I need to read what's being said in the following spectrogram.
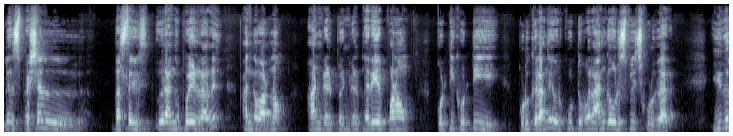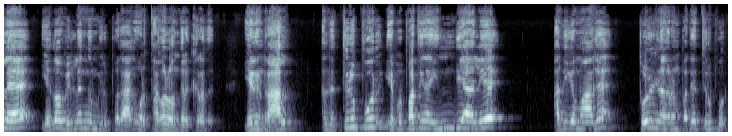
இல்லை ஸ்பெஷல் பஸ் சர்வீஸ் இவர் அங்கே போயிடுறாரு அங்கே வரணும். ஆண்கள் பெண்கள் நிறைய பணம் கொட்டி கொட்டி கொடுக்குறாங்க இவர் கூட்டு போகிற அங்கே ஒரு ஸ்பீச் கொடுக்குறாரு. இதில் ஏதோ வில்லங்கம் இருப்பதாக ஒரு தகவல் வந்திருக்கிறது. ஏனென்றால் அந்த திருப்பூர் இப்போ பார்த்தீங்கன்னா இந்தியாவிலே அதிகமாக தொழில் நகரம் பார்த்தீங்கன்னா திருப்பூர்.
